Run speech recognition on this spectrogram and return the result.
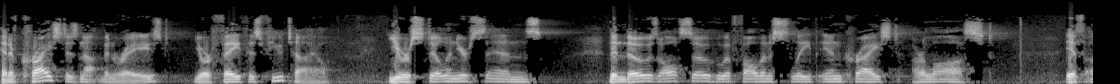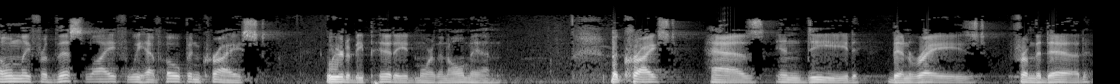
And if Christ has not been raised, your faith is futile. You are still in your sins. Then those also who have fallen asleep in Christ are lost. If only for this life we have hope in Christ, we are to be pitied more than all men. But Christ has indeed been raised from the dead,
